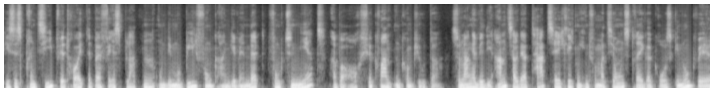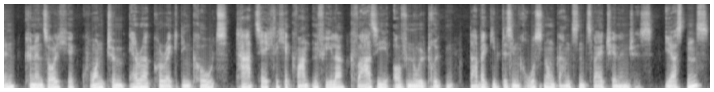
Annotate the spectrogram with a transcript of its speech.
Dieses Prinzip wird heute bei Festplatten und im Mobilfunk angewendet, funktioniert aber auch für Quantencomputer. Solange wir die Anzahl der tatsächlichen Informationsträger groß genug wählen, können solche Quantum Error Correcting Codes tatsächliche Quantenfehler quasi auf Null drücken. Dabei gibt es im Großen und Ganzen zwei Challenges. Erstens,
